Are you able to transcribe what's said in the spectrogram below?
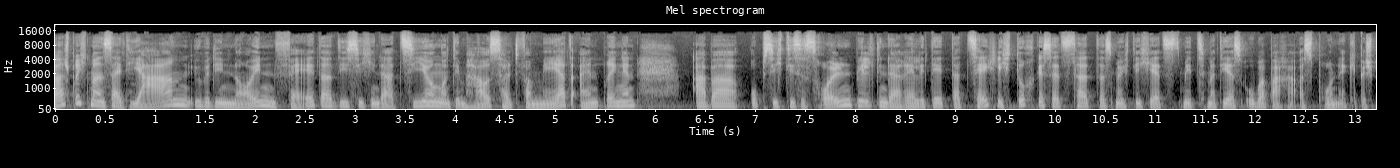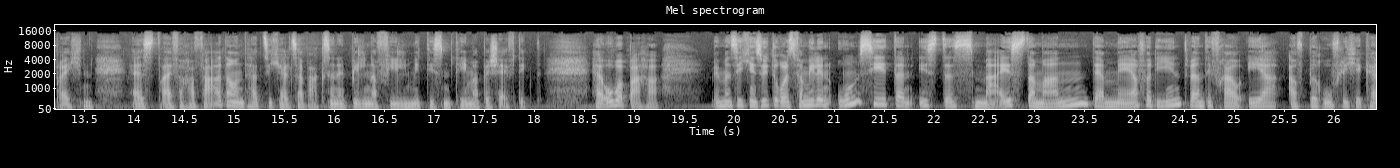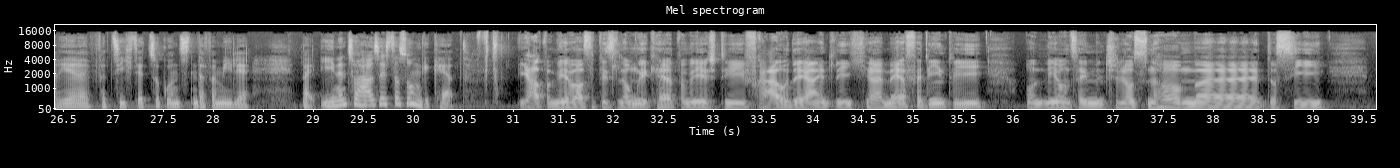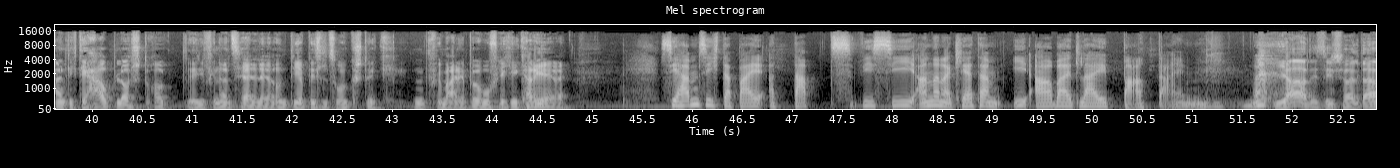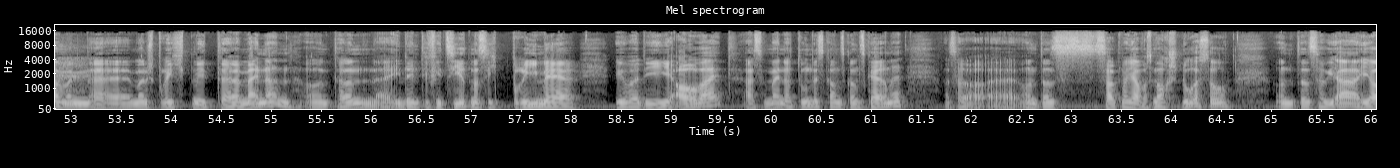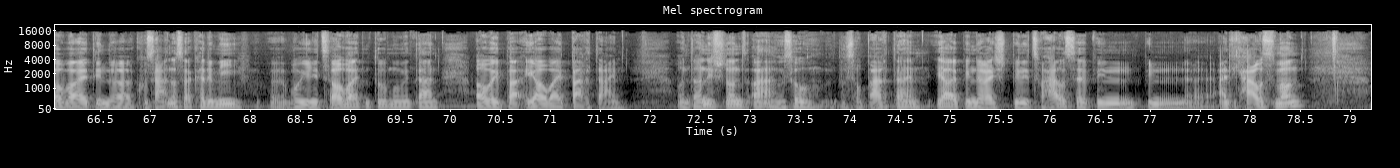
Zwar spricht man seit Jahren über die neuen Väter, die sich in der Erziehung und im Haushalt vermehrt einbringen, aber ob sich dieses Rollenbild in der Realität tatsächlich durchgesetzt hat, das möchte ich jetzt mit Matthias Oberbacher aus Bruneck besprechen. Er ist dreifacher Vater und hat sich als Erwachsenenbildner viel mit diesem Thema beschäftigt. Herr Oberbacher, wenn man sich in Südtirols Familien umsieht, dann ist es meist der Mann, der mehr verdient, während die Frau eher auf berufliche Karriere verzichtet zugunsten der Familie. Bei Ihnen zu Hause ist das umgekehrt. Ja, bei mir war es ein bisschen umgekehrt. Bei mir ist die Frau, die eigentlich äh, mehr verdient wie ich. Und wir uns eben entschlossen haben, äh, dass sie eigentlich die Hauptlast tragt, die finanzielle, und die ein bisschen zurücksteckt für meine berufliche Karriere. Sie haben sich dabei ertappt, wie Sie anderen erklärt haben, ich arbeite part-time. Ja, das ist halt da. Man, äh, man spricht mit äh, Männern und dann äh, identifiziert man sich primär über die Arbeit. Also Männer tun das ganz, ganz gerne. Also, äh, und dann sagt man, ja, was machst du so? Und dann sage ich, ja, ich arbeite in der Cusanos Akademie, äh, wo ich jetzt arbeiten tue momentan, aber ich, ich arbeite part-time. Und dann ist dann, ah, so, so Part-Time. Ja, ich bin der Rest bin ich zu Hause, bin, bin äh, eigentlich Hausmann.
